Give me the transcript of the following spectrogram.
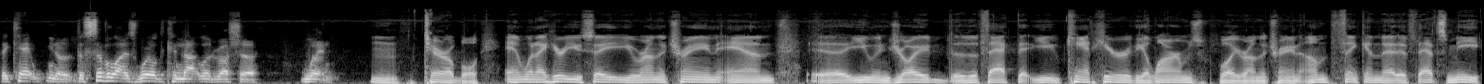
they can't. You know, the civilized world cannot let Russia win. Mm, terrible. And when I hear you say you were on the train and uh, you enjoyed the fact that you can't hear the alarms while you're on the train, I'm thinking that if that's me,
